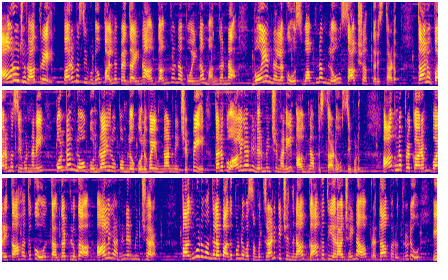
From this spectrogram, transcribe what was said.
ఆ రోజు రాత్రే పరమశివుడు పల్లె పెద్ద అయిన గంగన బోయిన మంగన్న బోయన్నలకు స్వప్నంలో సాక్షాత్కరిస్తాడు. తాను పరమశివుణ్ణని కొట్టంలో గుండ్రాయి రూపంలో కొలువై ఉన్నానని చెప్పి తనకు ఆలయాన్ని నిర్మించమని ఆజ్ఞాపిస్తాడు శివుడు. ఆజ్ఞ ప్రకారం వారి తాహతకు తగ్గట్లుగా ఆలయాన్ని నిర్మించారు. పదమూడు వందల పదకొండవ సంవత్సరానికి చెందిన కాకతీయ రాజైన ప్రతాపరుద్రుడు ఈ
